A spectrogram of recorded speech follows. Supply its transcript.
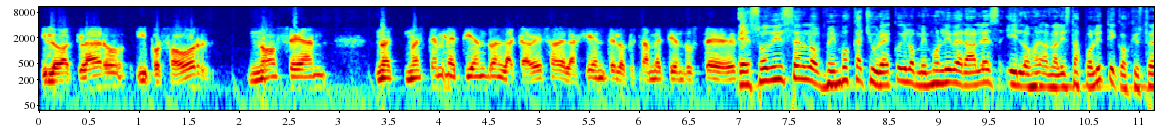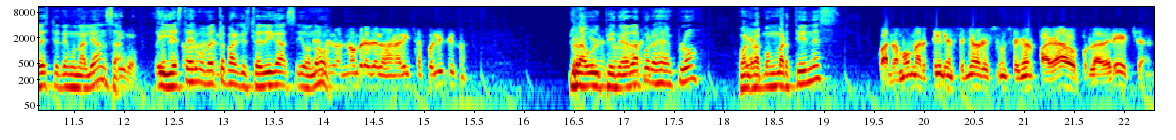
Y lo aclaro y por favor no sean, no, no estén metiendo en la cabeza de la gente lo que están metiendo ustedes. Eso dicen los mismos cachurecos y los mismos liberales y los analistas políticos, que ustedes tienen una alianza. Mire, Y ¿quiénes este es el momento para que usted diga sí o no. Los nombres de los analistas políticos. Raúl ¿quiénes son Pineda, por ejemplo, Juan. Ramón Martínez. Juan Ramón Martínez, señor, es un señor pagado por la derecha.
